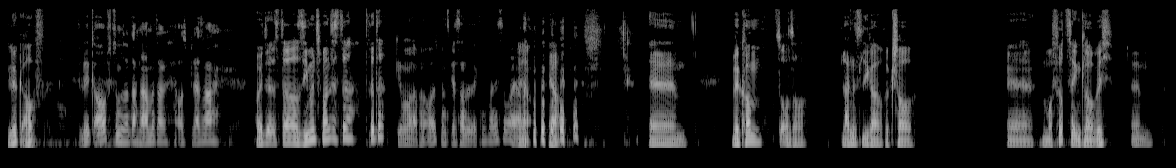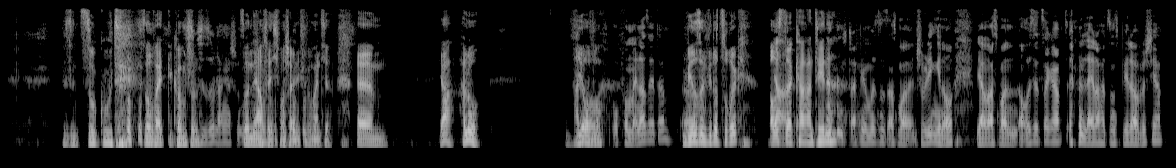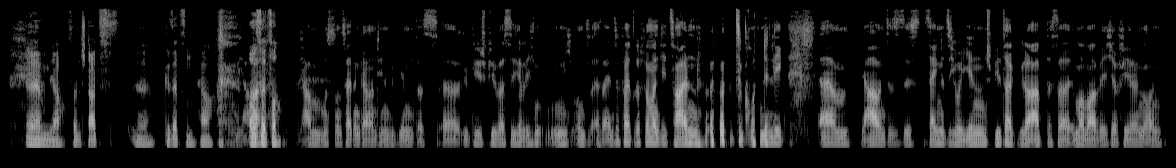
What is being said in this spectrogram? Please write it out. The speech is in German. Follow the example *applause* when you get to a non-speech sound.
Glück auf. Glück auf zum Sonntagnachmittag aus Plessa. Heute ist der 27.3. Gehen wir mal davon aus, wenn es gestern der 26. war. Ja. Ja. *laughs* ja. ähm, willkommen zu unserer Landesliga-Rückschau äh, Nummer 14, glaube ich. Ähm, wir sind so gut, *laughs* so weit gekommen schon. So lange schon. So nervig wahrscheinlich für manche. Ähm, ja, hallo. Wir, Hallo, auch von meiner Seite. wir Ähm, sind wieder zurück aus ja. der Quarantäne. *laughs* Wir müssen uns erstmal entschuldigen, genau. Wir haben erstmal einen Aussetzer gehabt. *laughs* Leider hat es uns Peter erwischt gehabt. ähm, ja, von Staatsgesetzen äh, her. Ja, Aussetzer. ja, wir mussten uns halt in Quarantäne begeben. Das äh, übliche Spiel, was sicherlich nicht uns als Einzelfall trifft, wenn man die Zahlen *laughs* zugrunde legt. Ähm, ja, und es, es zeichnet sich über jeden Spieltag wieder ab, dass da immer mal welche fehlen und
